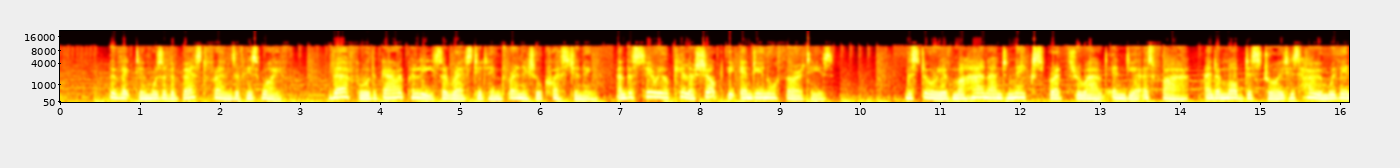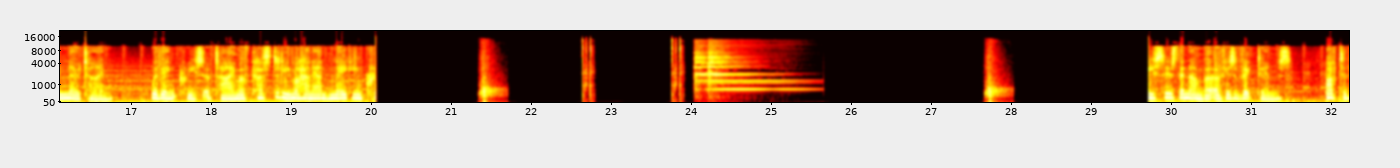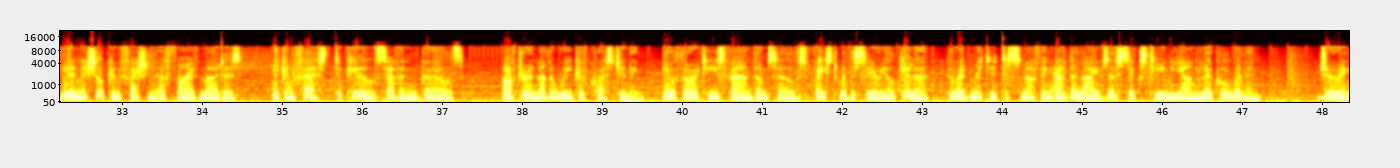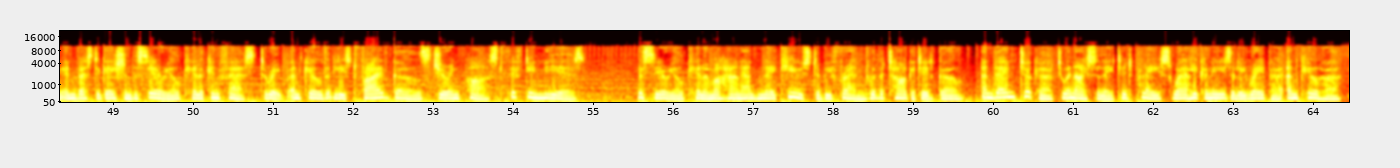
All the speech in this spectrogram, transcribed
The victim was of the best friends of his wife. Therefore the Goa police arrested him for initial questioning, and the serial killer shocked the Indian authorities. The story of Mahanand Naik spread throughout India as fire, and a mob destroyed his home within no time. With increase of time of custody Mahanand Naik increased increases the number of his victims. After the initial confession of five murders, he confessed to kill seven girls. After another week of questioning, the authorities found themselves faced with a serial killer, who admitted to snuffing out the lives of 16 young local women. During investigation the serial killer confessed to rape and killed at least five girls during past 15 years. The serial killer Mahanand Naik used to befriend with a targeted girl, and then took her to an isolated place where he can easily rape her and kill her.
